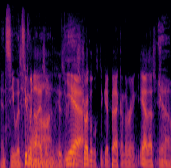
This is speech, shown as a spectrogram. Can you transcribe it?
and see what's humanize going on. him. His, his struggles to get back in the ring. Yeah, that's true. yeah.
